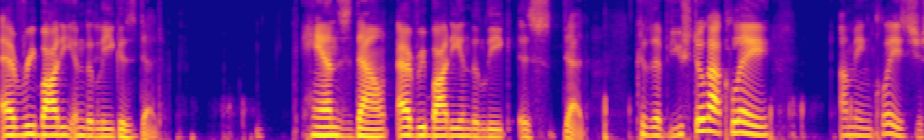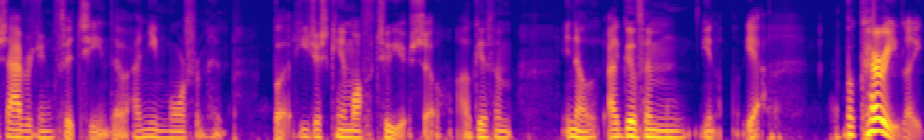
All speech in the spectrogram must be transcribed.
everybody in the league is dead. Hands down, everybody in the league is dead. Because if you still got Clay, I mean Clay's just averaging 15 though. I need more from him, but he just came off two years, so I'll give him, you know, I give him, you know, yeah. But Curry, like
